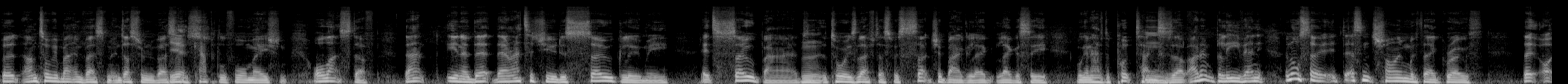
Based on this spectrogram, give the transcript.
But I'm talking about investment, industrial investment, Yes. capital formation, all that stuff. That you know, their, their attitude is so gloomy. It's so bad. The Tories left us with such a bad leg- legacy. We're going to have to put taxes Mm. up. I don't believe any, and also it doesn't chime with their growth. They, uh,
